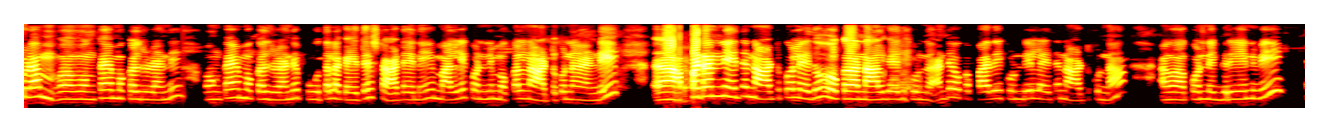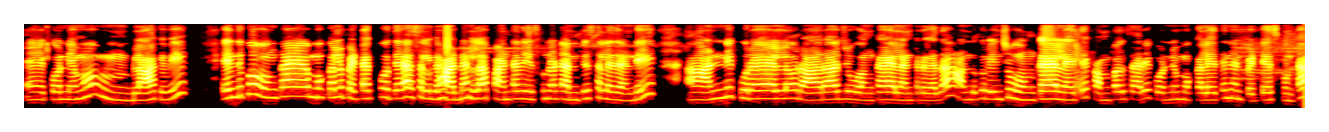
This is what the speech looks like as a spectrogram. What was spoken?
కూడా వంకాయ మొక్కలు చూడండి. వంకాయ మొక్కలు చూడండి. పూతలకైతే స్టార్ట్ అయినాయి. మళ్ళీ కొన్ని మొక్కలు నాటుకున్నానండి. అప్పటన్నీ అయితే నాటుకోలేదు. ఒక నాలుగైదు కుండ అంటే ఒక పది కుండీలు అయితే నాటుకున్నా. కొన్ని గ్రీన్వి కొన్ని ఏమో బ్లాక్వి. ఎందుకో వంకాయ మొక్కలు పెట్టకపోతే అసలు గార్డెన్ లా పంట తీసుకున్నట్టు అనిపిస్తలేదండి. అన్ని కూరగాయల్లో రారాజు వంకాయలు అంటారు కదా అందు గురించి వంకాయలను అయితే కంపల్సరీ కొన్ని మొక్కలు అయితే నేను పెట్టేసుకుంటా.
